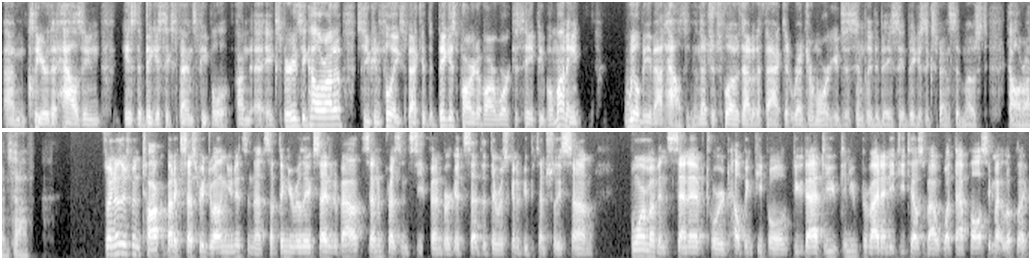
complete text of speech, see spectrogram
I'm clear that housing is the biggest expense people un, uh, experience in Colorado, so you can fully expect that the biggest part of our work to save people money will be about housing, and that just flows out of the fact that rent or mortgage is simply the basic, biggest expense that most Coloradans have. So I know there's been talk about accessory dwelling units, and that's something you're really excited about. Senate President Steve Fenberg had said that there was going to be potentially some form of incentive toward helping people do that. Do you can you provide any details about what that policy might look like?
